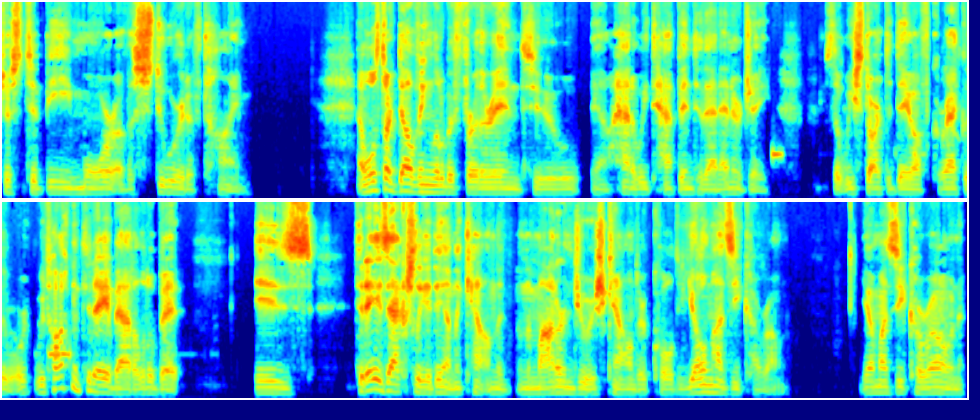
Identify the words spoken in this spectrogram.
just to be more of a steward of time. And we'll start delving a little bit further into you know how do we tap into that energy so that we start the day off correctly. What we're, we're talking today about a little bit is today is actually a day on the on the, on the modern Jewish calendar called Yom HaZikaron. Yom HaZikaron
